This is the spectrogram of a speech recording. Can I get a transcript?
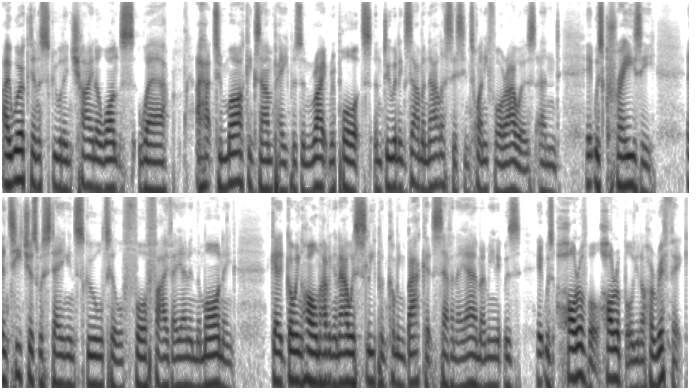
I worked in a school in China once where I had to mark exam papers and write reports and do an exam analysis in 24 hours, and it was crazy. And teachers were staying in school till 4 5 a.m. in the morning, get, going home, having an hour's sleep, and coming back at 7 a.m. I mean, it was it was horrible, horrible, you know, horrific.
